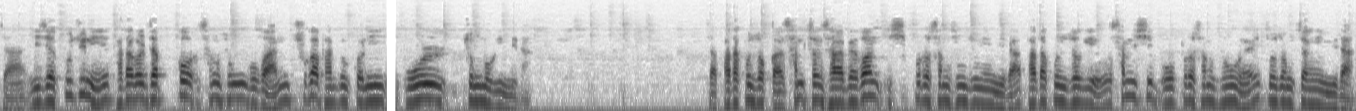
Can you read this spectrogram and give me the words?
자, 이제 꾸준히 바닥을 잡고 상승 구간 추가 반등권이 올 종목입니다. 자, 바닥 분석가 3,400원 10% 상승 중입니다. 바닥 분석 이후 35% 상승 후에 조정장입니다.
